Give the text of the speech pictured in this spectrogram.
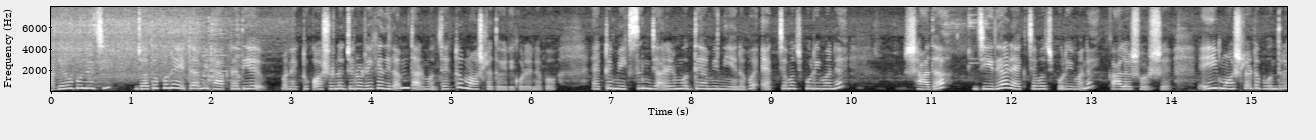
আগেও বলেছি যতক্ষণে এটা আমি ঢাকনা দিয়ে মানে একটু কষানোর জন্য রেখে দিলাম, তার মধ্যে একটা মশলা তৈরি করে নেব। একটা মিক্সিং জারের মধ্যে আমি নিয়ে নেব এক চামচ পরিমাণে সাদা জিরে আর এক চামচ পরিমাণে কালো সর্ষে। এই মশলাটা বন্ধুরা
